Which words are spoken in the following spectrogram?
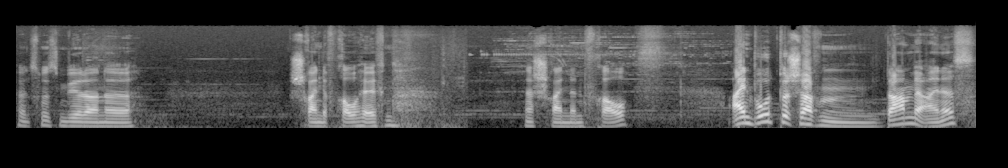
jetzt müssen wir da eine schreiende Frau helfen. Einer schreienden Frau. Ein Boot beschaffen. Da haben wir eines.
